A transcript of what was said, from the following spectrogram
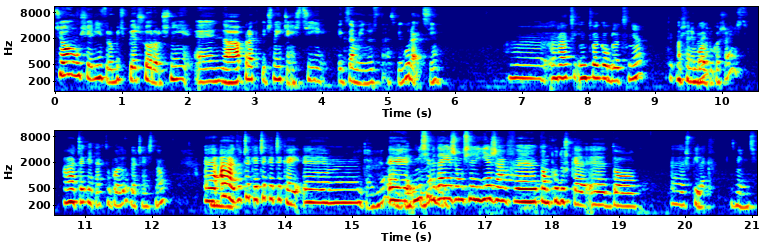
co musieli zrobić pierwszoroczni e, na praktycznej części egzaminu z transfiguracji? E, Rat into a Goblet, nie? Tak mi A się to nie była wydaje. druga część? A, czekaj, tak, to była druga część, no. E, A, to czekaj, czekaj, czekaj. E, mi się wydaje, że musieli jeża w e, tą poduszkę e, do e, szpilek zmienić.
